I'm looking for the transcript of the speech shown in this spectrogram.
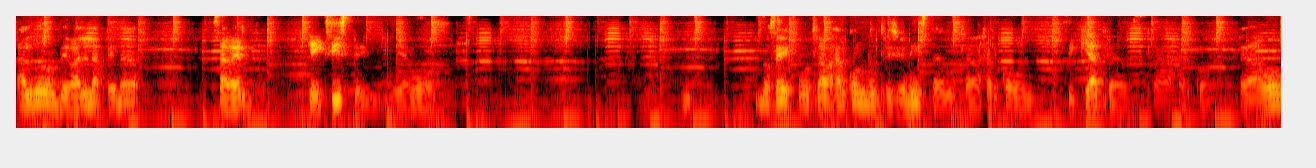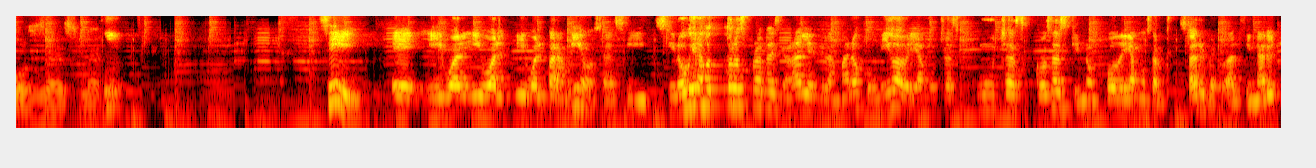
algo donde vale la pena saber que existe, digamos, no sé, como trabajar con nutricionistas, trabajar con psiquiatras, trabajar con pedagogos, o sea, es una... Sí, eh, igual, igual, igual para mí, o sea, si, si no hubiera otros profesionales de la mano conmigo, habría muchas, muchas cosas que no podríamos alcanzar, ¿verdad? Al final,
